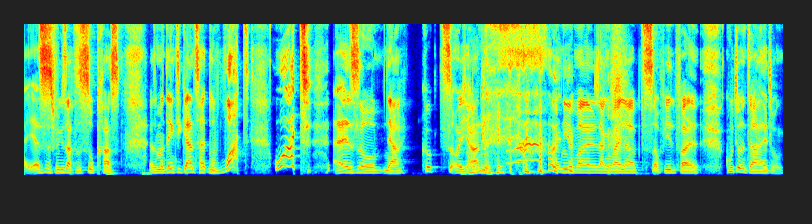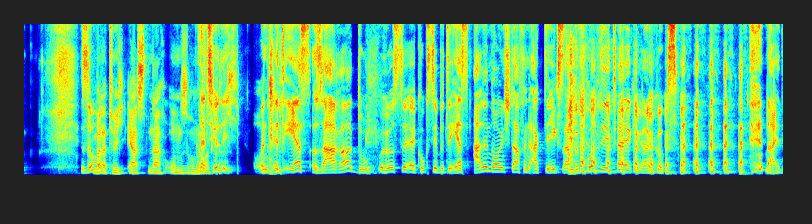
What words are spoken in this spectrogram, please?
äh, es ist, wie gesagt, es ist so krass. Also man denkt die ganze Zeit nur, what? What? Also, ja, guckt es euch okay. an. Wenn ihr mal Langeweile habt, ist auf jeden Fall gute Unterhaltung. So. Aber natürlich erst nach unserem Natürlich. Podcast. Und erst, Sarah, du hörst, äh, guckst dir bitte erst alle neun Staffeln Akte X an, bevor du den Teil anguckst. Nein.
